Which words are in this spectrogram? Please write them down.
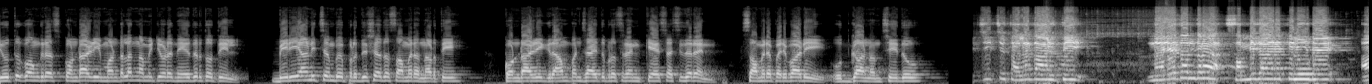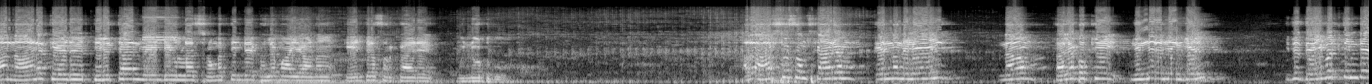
യൂത്ത് കോൺഗ്രസ് കൊണ്ടാഴി മണ്ഡലം കമ്മിറ്റിയുടെ നേതൃത്വത്തിൽ ബിരിയാണി ചെമ്പ് പ്രതിഷേധ സമരം നടത്തി. കൊണ്ടാഴി ഗ്രാമപഞ്ചായത്ത് പ്രസിഡന്റ് കെ ശശിധരൻ സമരപരിപാടി ഉദ്ഘാടനം ചെയ്തു. നയതന്ത്ര സംവിധാനത്തിലൂടെ ആ നാണക്കേട് തിരുത്താൻ വേണ്ടിയുള്ള ശ്രമത്തിന്റെ ഫലമായാണ് കേന്ദ്ര സർക്കാർ മുന്നോട്ട് പോകുന്നത്. അത് ആർഷ സംസ്കാരം എന്ന നിലയിൽ നാം തലപൊക്കി നിന്നിരുന്നെങ്കിൽ ഇത് ദൈവത്തിന്റെ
